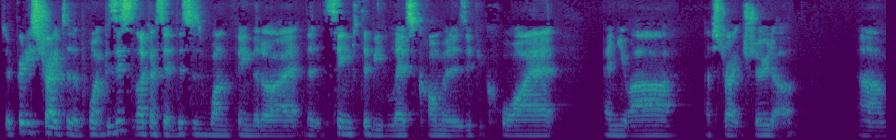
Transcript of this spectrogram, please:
so pretty straight to the point because this, like I said, this is one thing that I that it seems to be less common is if you're quiet and you are a straight shooter, um,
